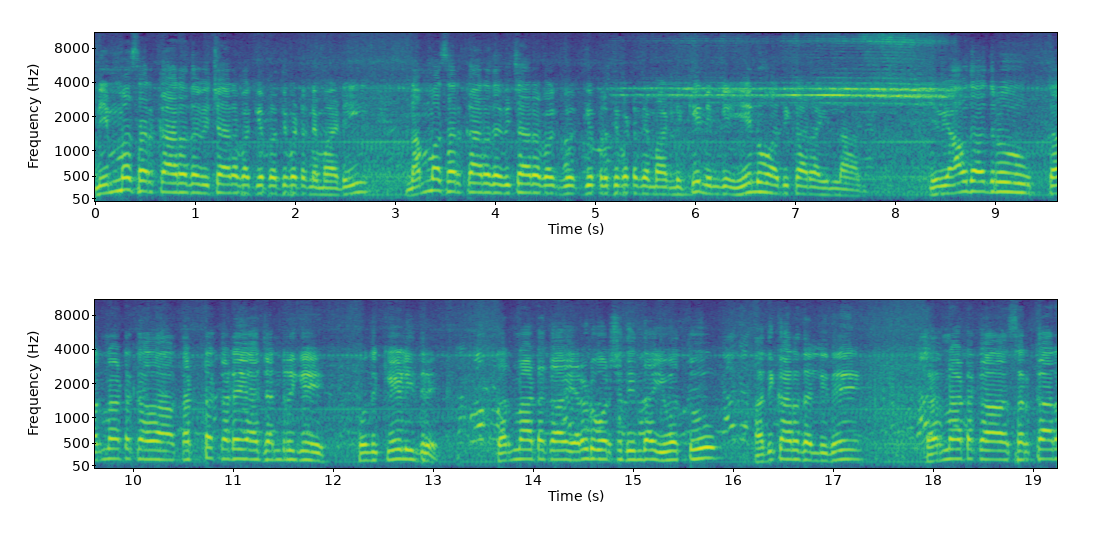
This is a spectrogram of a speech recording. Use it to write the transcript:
ನಿಮ್ಮ ಸರ್ಕಾರದ ವಿಚಾರ ಬಗ್ಗೆ ಪ್ರತಿಭಟನೆ ಮಾಡಿ, ನಮ್ಮ ಸರ್ಕಾರದ ವಿಚಾರ ಬಗ್ಗೆ ಪ್ರತಿಭಟನೆ ಮಾಡಲಿಕ್ಕೆ ನಿಮಗೆ ಏನೂ ಅಧಿಕಾರ ಇಲ್ಲ ಅಂತ. ನೀವು ಯಾವುದಾದ್ರೂ ಕರ್ನಾಟಕ ಕಟ್ಟ ಕಡೆಯ ಜನರಿಗೆ ಒಂದು ಕೇಳಿದ್ರೆ, ಕರ್ನಾಟಕ ಎರಡು ವರ್ಷದಿಂದ ಇವತ್ತು ಅಧಿಕಾರದಲ್ಲಿದೆ. ಕರ್ನಾಟಕ ಸರ್ಕಾರ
